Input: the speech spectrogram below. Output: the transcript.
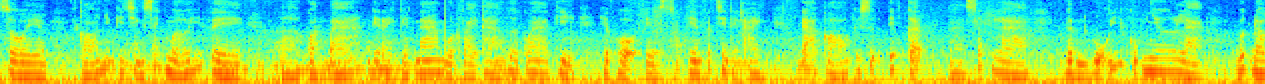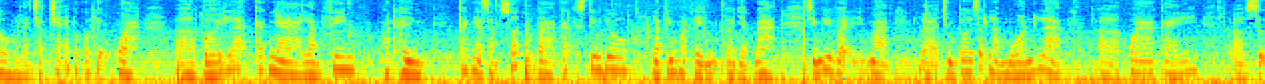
Rồi có những cái chính sách mới về uh, quảng bá điện ảnh Việt Nam. Một vài tháng vừa qua thì hiệp hội xúc tiến phát triển điện ảnh đã có cái sự tiếp cận uh, rất là gần gũi cũng như là bước đầu là chặt chẽ và có hiệu quả uh, với lại các nhà làm phim hoạt hình các nhà sản xuất và các studio làm phim hoạt hình ở Nhật Bản. Chính vì vậy mà uh, chúng tôi rất là muốn là uh, qua cái uh, sự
